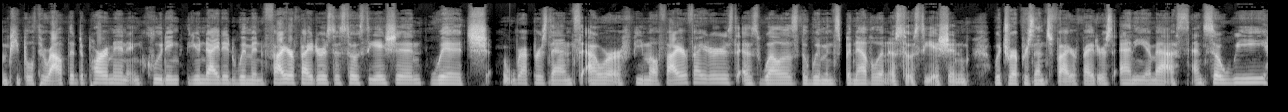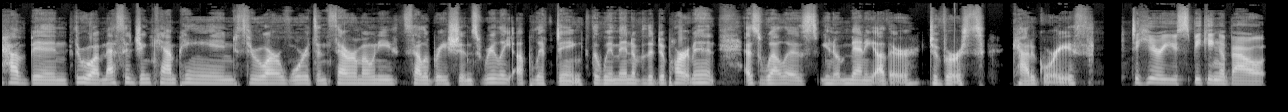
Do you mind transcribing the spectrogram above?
um, people throughout the department, including the United Women Firefighters Association, which represents our female firefighters, as well as the Women's Benevolent Association, which represents firefighters and EMS. And so we have been, through our messaging campaign, through our awards and ceremony celebrations, really uplifting the women of the department department, as well as, you know, many other diverse categories to hear you speaking about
